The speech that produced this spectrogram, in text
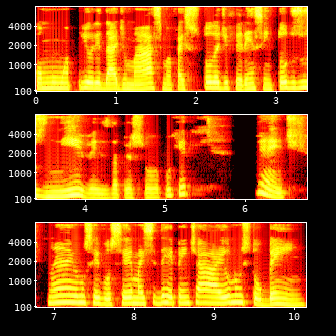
como uma prioridade máxima faz toda a diferença em todos os níveis da pessoa, porque gente, né, eu não sei você, mas se de repente, ah, eu não estou bem,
